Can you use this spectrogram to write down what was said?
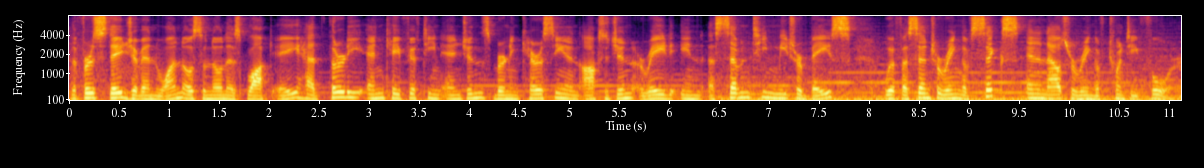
The first stage of N-1, also known as Block A, had 30 NK-15 engines burning kerosene and oxygen arrayed in a 17-meter base with a center ring of 6 and an outer ring of 24.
